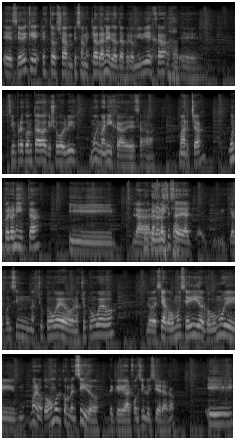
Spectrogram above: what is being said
eh, se ve que esto ya empiezo a mezclar anécdotas, pero mi vieja eh, siempre contaba que yo volví muy manija de esa marcha, muy peronista y la, la frase esa de que Alfonsín nos chupe un huevo, nos chupe un huevo, lo decía como muy seguido y como muy, bueno, como muy convencido de que Alfonsín lo hiciera, ¿no? Y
